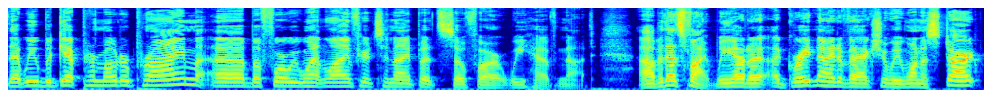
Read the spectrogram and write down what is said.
that we would get Promoter Prime uh, before we went live here tonight, but so far we have not. Uh, but that's fine. We got a, a great night of action. We want to start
